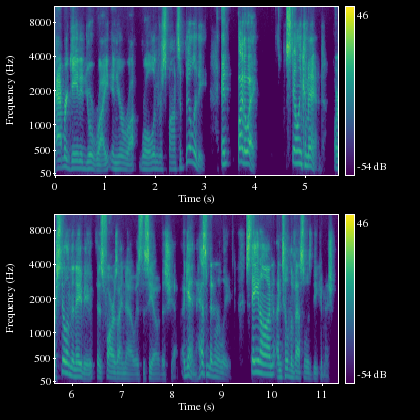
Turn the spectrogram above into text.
abrogated your right and your role and responsibility. And by the way, still in command or still in the Navy, as far as I know, is the CO of this ship. Again, hasn't been relieved. Stayed on until the vessel was decommissioned.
